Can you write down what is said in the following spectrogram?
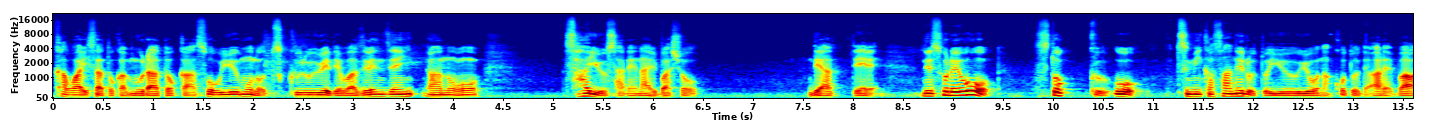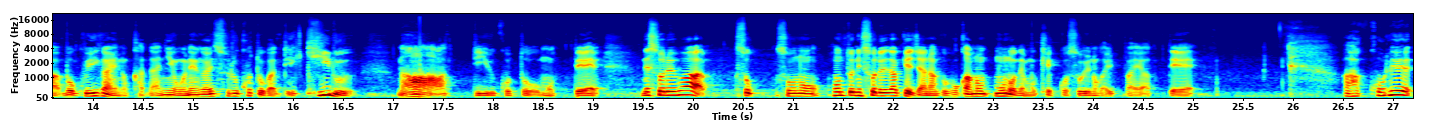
可愛さとかムラとかそういうものを作る上では全然あの左右されない場所であってでそれをストックを積み重ねるというようなことであれば僕以外の方にお願いすることができるなあっていうことを思ってでそれはそその本当にそれだけじゃなく他のものでも結構そういうのがいっぱいあってあこれ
